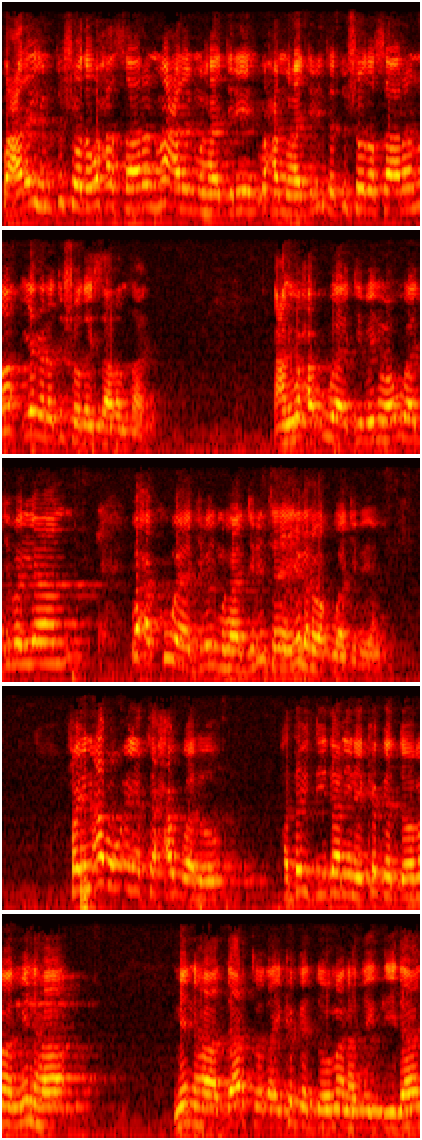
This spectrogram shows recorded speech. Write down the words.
wa calayhim dushooda waxaa saaran maa cala lmuhaajiriin waxaa muhaajiriinta dushooda saaranna iyagana dushooday saaran tahay. Yani waxa u waajibayna waa u waajibayaan. Waxa ku waajibay muhaajiriinta iyagana waa ku waajibayaan. Fain abow an yataxawaluu hadday diidaan inay ka gadoomaan minhaa minhaa daartooda ay ka gadoomaan hadday diidaan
